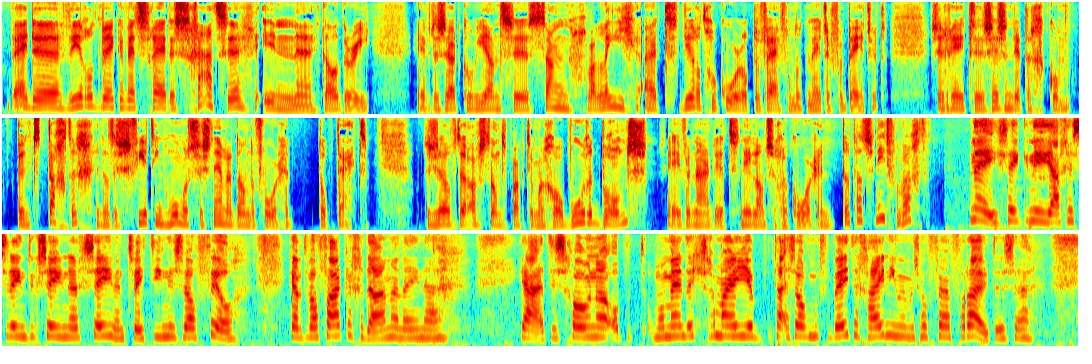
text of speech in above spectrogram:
Bij de wereldbekerwedstrijden schaatsen in uh, Calgary... heeft de Zuid-Koreaanse Sang Hwali het wereldrecord op de 500 meter verbeterd. Ze reed 36,80 en dat is 1400ste sneller dan de vorige toptijd. Op dezelfde afstand pakte Margot Boer het brons. Even naar dit Nederlandse record. En dat had ze niet verwacht. Nee, zeker niet. Ja, gisteren natuurlijk 37,7 en 210 is wel veel. Ik heb het wel vaker gedaan, alleen... Uh ja, het is gewoon uh, op het moment dat je zeg maar, jezelf moet verbeteren, ga je niet meer zo ver vooruit. Dus uh,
